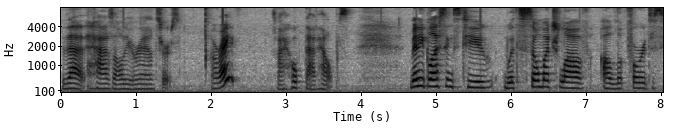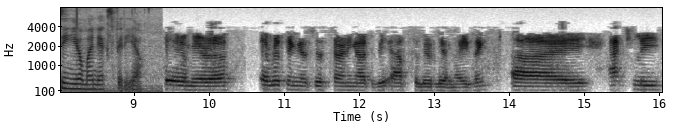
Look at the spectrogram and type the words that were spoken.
that has all your answers. All right? So I hope that helps. Many blessings to you with so much love. I'll look forward to seeing you on my next video. Hey, Amira everything is just turning out to be absolutely amazing. I actually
